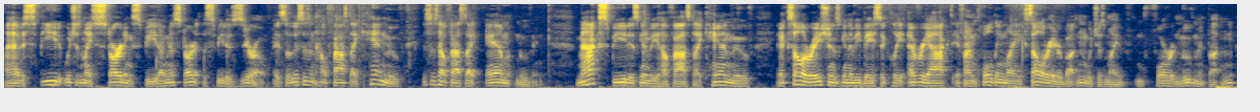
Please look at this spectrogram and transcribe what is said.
I have a speed, which is my starting speed. I'm going to start at the speed of zero. And so this isn't how fast I can move. This is how fast I am moving. Max speed is going to be how fast I can move. Acceleration is going to be basically every act, if I'm holding my accelerator button, which is my forward movement button,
